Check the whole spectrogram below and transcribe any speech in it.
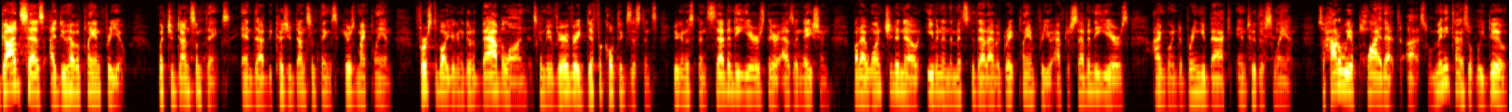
God says, I do have a plan for you, but you've done some things. And uh, because you've done some things, here's my plan. First of all, you're going to go to Babylon. It's going to be a very, very difficult existence. You're going to spend 70 years there as a nation. But I want you to know, even in the midst of that, I have a great plan for you. After 70 years, I'm going to bring you back into this land. So, how do we apply that to us? Well, many times what we do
